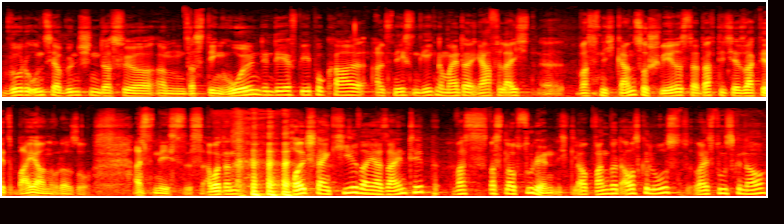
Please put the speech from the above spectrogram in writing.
würde uns ja wünschen, dass wir ähm, das Ding holen, den DFB-Pokal als nächsten Gegner, meinte er, ja, vielleicht äh, was nicht ganz so schweres. Da dachte ich, er sagt jetzt Bayern. Bayern oder so als nächstes. Aber dann Holstein-Kiel war ja sein Tipp. Was, was glaubst du denn? Ich glaube, wann wird ausgelost? Weißt du es genau?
